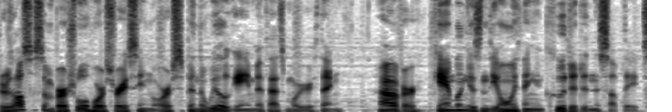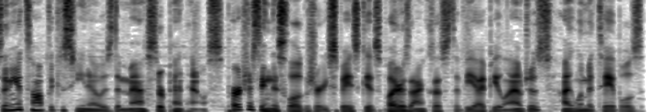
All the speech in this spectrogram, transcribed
There's also some virtual horse racing or spin the wheel game if that's more your thing. However, gambling isn't the only thing included in this update. Sitting atop the casino is the Master Penthouse. Purchasing this luxury space gives players access to VIP lounges, high limit tables,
